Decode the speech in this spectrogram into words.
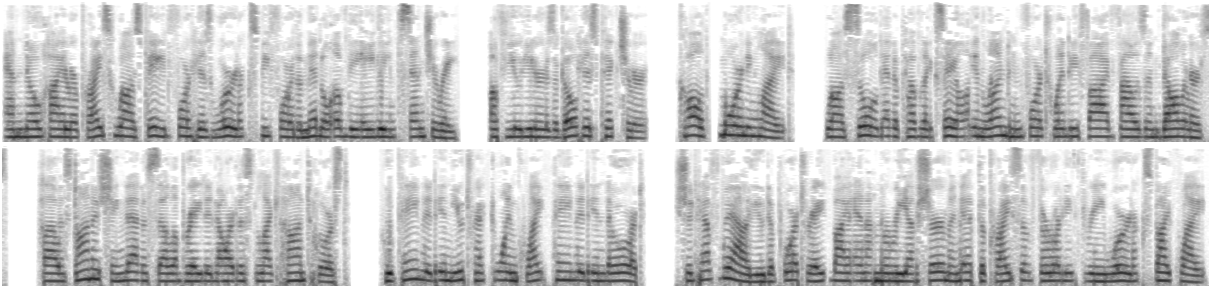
and no higher price was paid for his works before the middle of the 18th century. A few years ago his picture, called Morning Light, was sold at a public sale in London for $25,000. How astonishing that a celebrated artist like Honthorst, who painted in Utrecht when Cuyp painted in Dort, should have valued a portrait by Anna Maria Schurman at the price of 33 works by Cuyp.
